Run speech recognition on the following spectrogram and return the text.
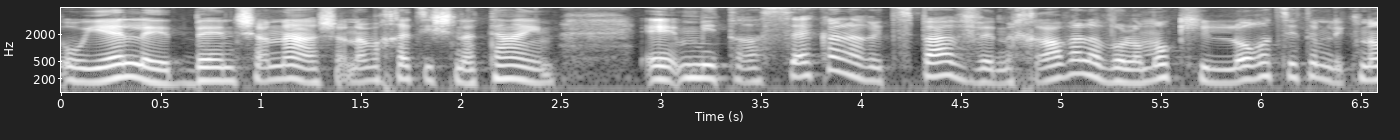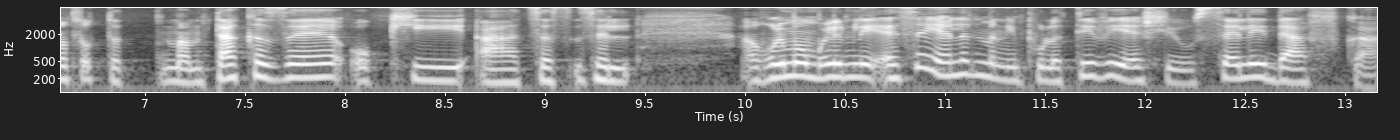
או ילד בן שנה, שנה וחצי, שנתיים, אה, מתרסק על הרצפה ונחרב עליו עולמו כי לא רציתם לקנות לו את הממתק הזה, או כי הצ... זה... ההורים אומרים לי, איזה ילד מניפולטיבי יש לי, הוא עושה לי דווקא.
